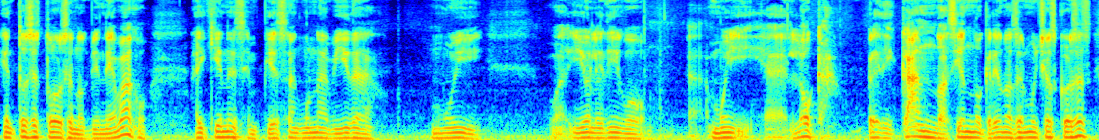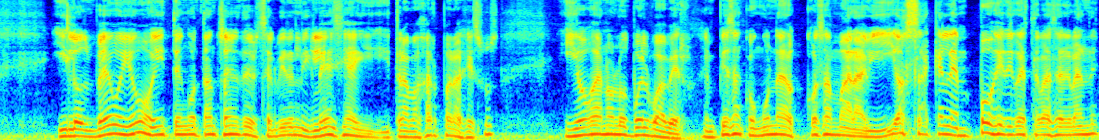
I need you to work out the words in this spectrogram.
entonces todo se nos viene abajo. Hay quienes empiezan una vida muy, yo le digo, muy eh, loca, predicando, haciendo, queriendo hacer muchas cosas. Y los veo yo, y tengo tantos años de servir en la iglesia y, y trabajar para Jesús y yo no los vuelvo a ver. Empiezan con una cosa maravillosa que la empuje y digo, este va a ser grande,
